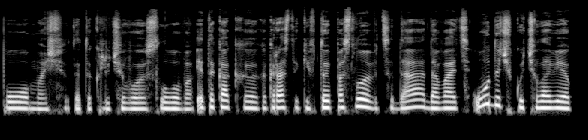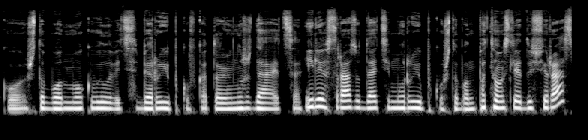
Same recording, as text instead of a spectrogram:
помощь, вот это ключевое слово. Это как э, как раз-таки в той пословице, да, давать удочку человеку, чтобы он мог выловить себе рыбку, в которой нуждается, или сразу дать ему рыбку, чтобы он потом в следующий раз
